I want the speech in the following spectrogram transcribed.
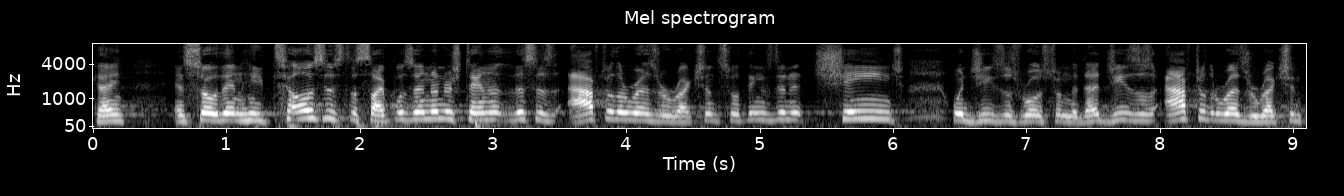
Okay? And so then he tells his disciples, and understand that this is after the resurrection, so things didn't change when Jesus rose from the dead. Jesus, after the resurrection,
